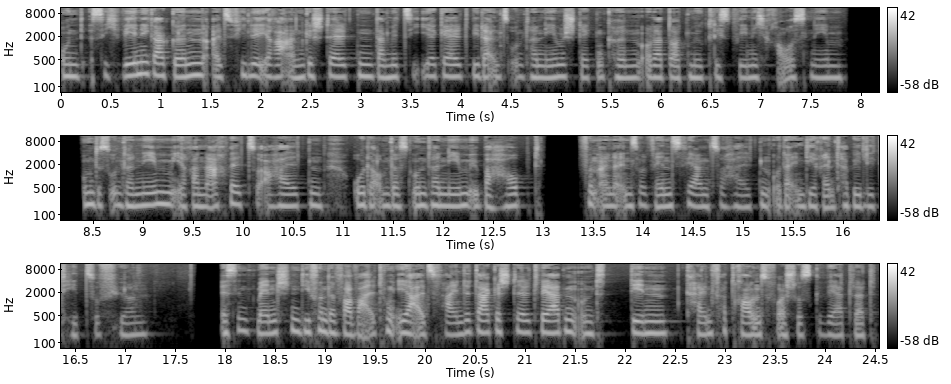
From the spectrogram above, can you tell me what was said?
und sich weniger gönnen als viele ihrer Angestellten, damit sie ihr Geld wieder ins Unternehmen stecken können oder dort möglichst wenig rausnehmen, um das Unternehmen ihrer Nachwelt zu erhalten oder um das Unternehmen überhaupt von einer Insolvenz fernzuhalten oder in die Rentabilität zu führen. Es sind Menschen, die von der Verwaltung eher als Feinde dargestellt werden und denen kein Vertrauensvorschuss gewährt wird.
